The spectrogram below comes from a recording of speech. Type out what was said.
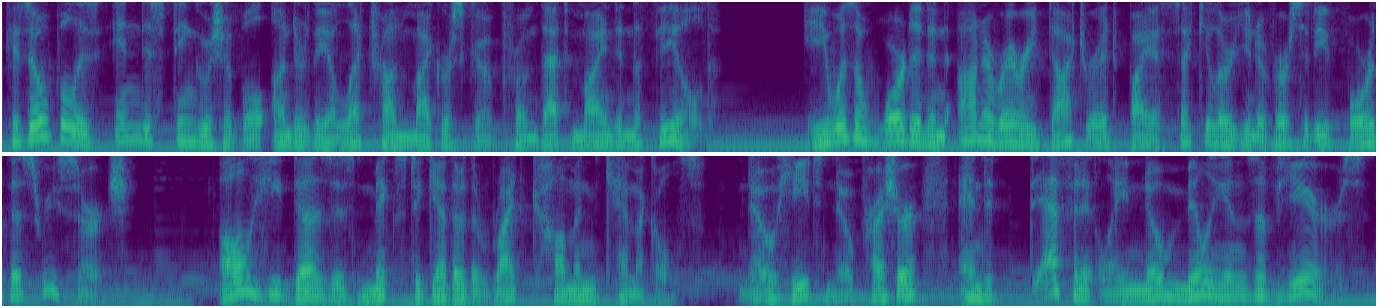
His opal is indistinguishable under the electron microscope from that mined in the field. He was awarded an honorary doctorate by a secular university for this research. All he does is mix together the right common chemicals. No heat, no pressure, and definitely no millions of years.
